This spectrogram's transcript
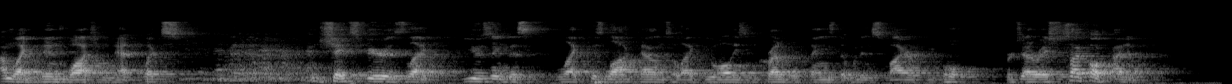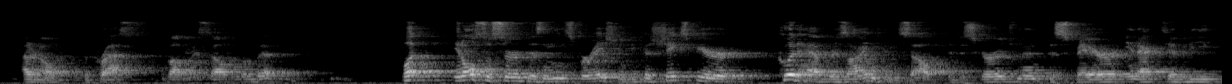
I'm like binge watching Netflix. and Shakespeare is like using this, like his lockdown to like do all these incredible things that would inspire people for generations. So I felt kind of I don't know, depressed about myself a little bit. But it also served as an inspiration because Shakespeare could have resigned himself to discouragement, despair, inactivity,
